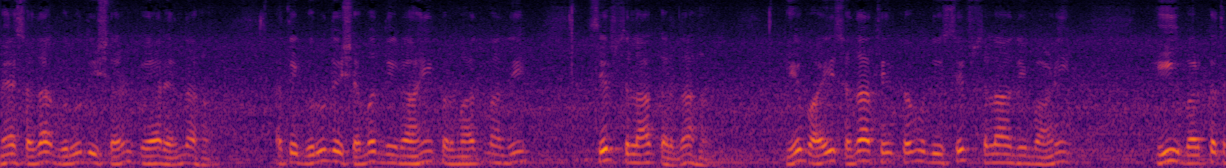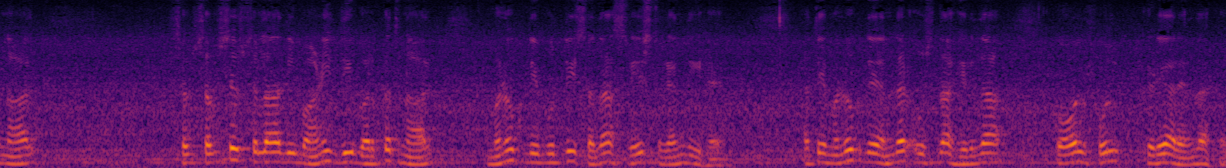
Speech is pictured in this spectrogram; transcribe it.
ਮੈਂ ਸਦਾ ਗੁਰੂ ਦੀ ਸ਼ਰਨ ਪਿਆ ਰਹਿੰਦਾ ਹਾਂ ਅਤੇ ਗੁਰੂ ਦੇ ਸ਼ਬਦ ਦੀ ਰਾਹੀਂ ਪਰਮਾਤਮਾ ਦੀ ਸਿਫਤ ਸਲਾਹ ਕਰਦਾ ਹਾਂ। ਇਹ ਭਾਈ, ਸਦਾ ਤੇ ਪ੍ਰਭੂ ਦੀ ਸਿਫਤ ਸਲਾਹ ਦੀ ਬਾਣੀ ਹੀ ਬਰਕਤ ਨਾਲ, ਸਭ ਸਭ ਸਿਫਤ ਸਲਾਹ ਦੀ ਬਾਣੀ ਦੀ ਬਰਕਤ ਨਾਲ ਮਨੁੱਖ ਦੀ ਬੁੱਧੀ ਸਦਾ ਸ੍ਰੇਸ਼ਟ ਰਹਿੰਦੀ ਹੈ ਅਤੇ ਮਨੁੱਖ ਦੇ ਅੰਦਰ ਉਸ ਦਾ ਹਿਰਦਾ ਕੋਲ ਫੁੱਲ ਖਿੜਿਆ ਰਹਿੰਦਾ ਹੈ।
